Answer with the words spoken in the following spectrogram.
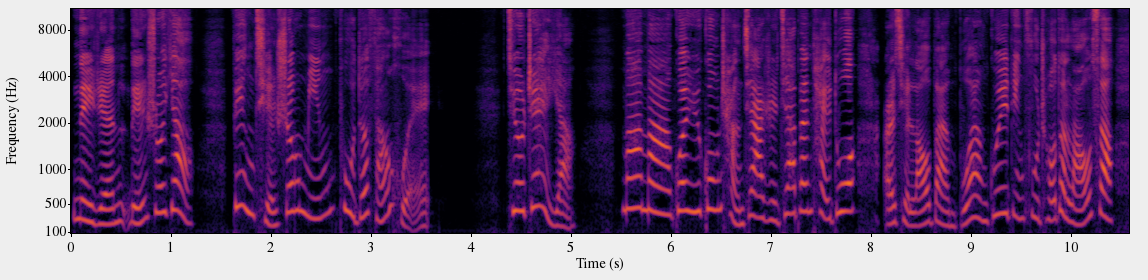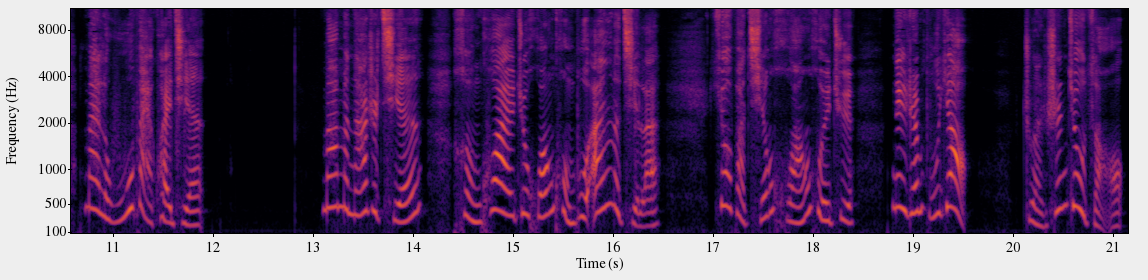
那人连说要，并且声明不得反悔。就这样，妈妈关于工厂假日加班太多，而且老板不按规定复仇的牢骚卖了五百块钱。妈妈拿着钱，很快就惶恐不安了起来，要把钱还回去。那人不要，转身就走。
